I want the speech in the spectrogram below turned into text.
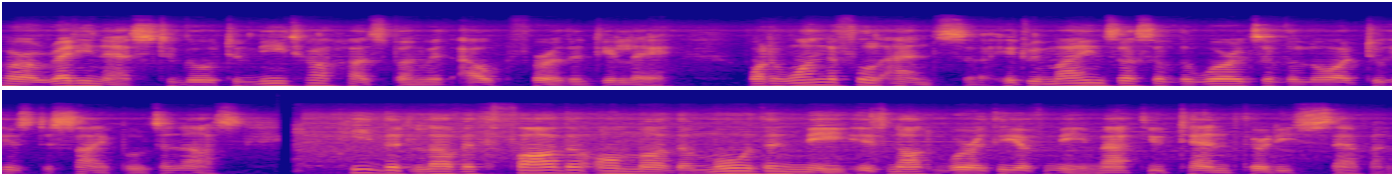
her readiness to go to meet her husband without further delay. What a wonderful answer! It reminds us of the words of the Lord to his disciples and us. He that loveth father or mother more than me is not worthy of me. Matthew 10:37.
